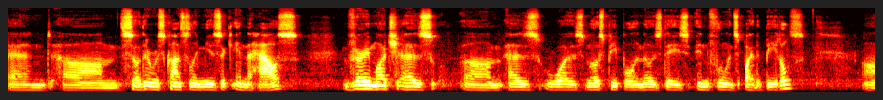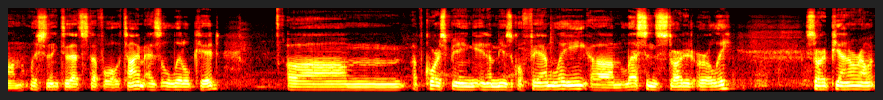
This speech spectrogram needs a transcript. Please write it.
And um, so there was constantly music in the house, very much as um, as was most people in those days influenced by the Beatles, um, listening to that stuff all the time as a little kid. Um, of course, being in a musical family, um, lessons started early. Started piano around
